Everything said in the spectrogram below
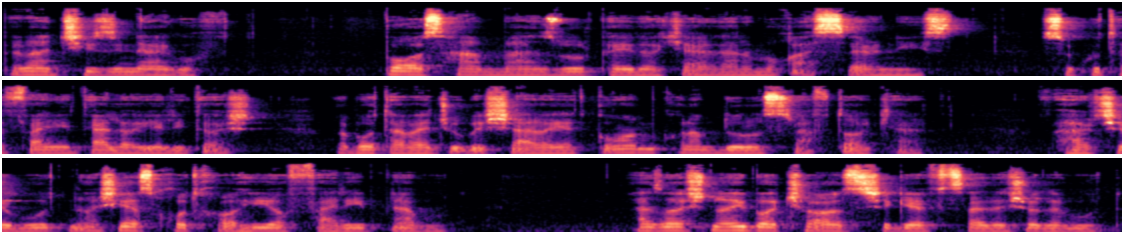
به من چیزی نگفت. باز هم منظور پیدا کردن مقصر نیست. سکوت فنی دلایلی داشت و با توجه به شرایط گمان می‌کنم درست رفتار کرد و هرچه بود ناشی از خودخواهی یا فریب نبود. از آشنایی با چارلز شگفت زده شده بود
